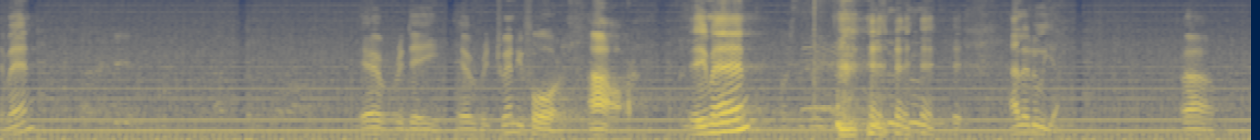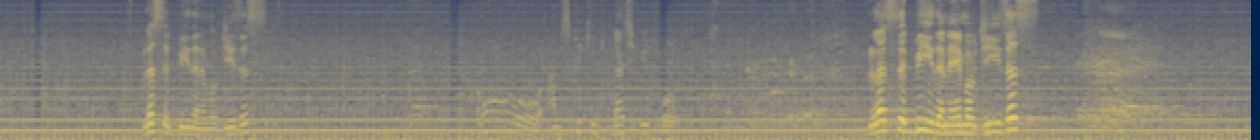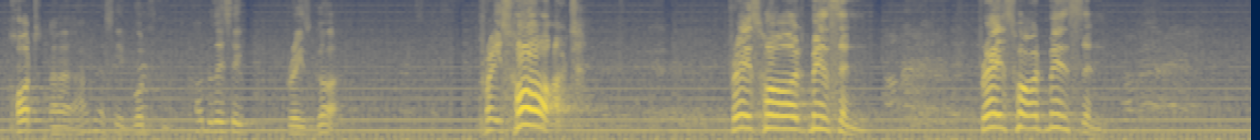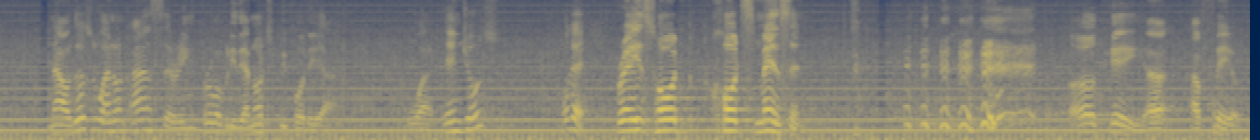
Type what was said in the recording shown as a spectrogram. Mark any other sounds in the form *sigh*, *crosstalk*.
Amen? Every day, every 24 hour. Amen? *laughs* Hallelujah. Uh, blessed be the name of Jesus. Oh, I'm speaking to Dutch people. Blessed be the name of Jesus. Hot, uh, how do I say God? How do they say praise God? Praise hard. Praise hard, Mason. Praise hard, Mason. Now, those who are not answering, probably they are not people, they are what? Angels? Okay. Praise hard, hard Manson. okay, uh, I failed.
